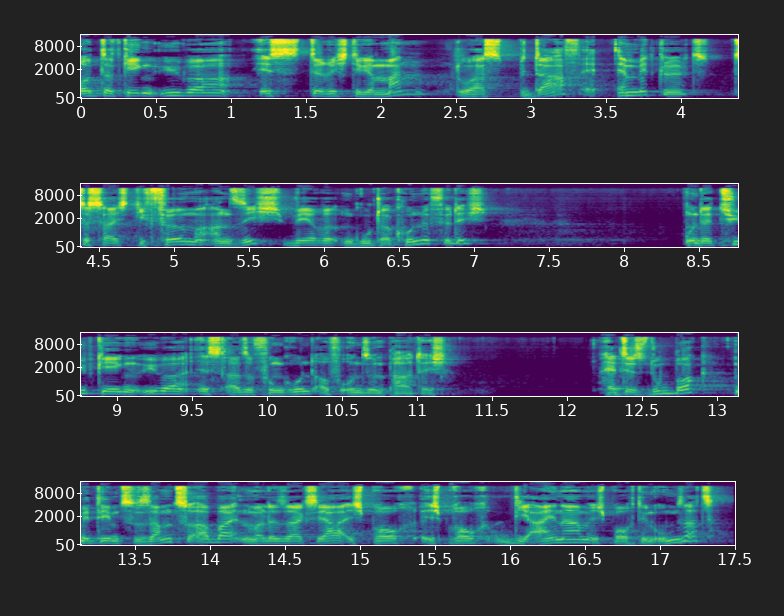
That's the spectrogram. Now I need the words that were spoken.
und das Gegenüber ist der richtige Mann. Du hast Bedarf ermittelt. Das heißt, die Firma an sich wäre ein guter Kunde für dich. Und der Typ gegenüber ist also von Grund auf unsympathisch. Hättest du Bock, mit dem zusammenzuarbeiten, weil du sagst, ja, ich brauche ich brauch die Einnahme, ich brauche den Umsatz?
